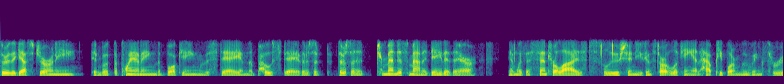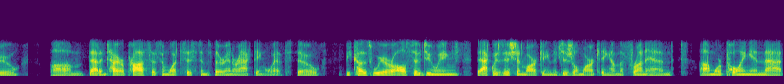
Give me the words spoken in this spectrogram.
through the guest journey, in both the planning, the booking, the stay, and the post stay. There's a there's a tremendous amount of data there, and with a centralized solution, you can start looking at how people are moving through um, that entire process and what systems they're interacting with. So because we're also doing the acquisition marketing, the digital marketing on the front end, um, we're pulling in that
